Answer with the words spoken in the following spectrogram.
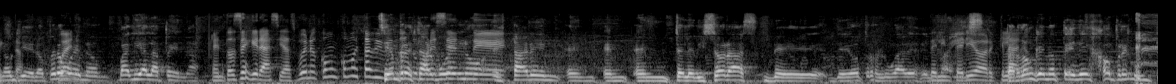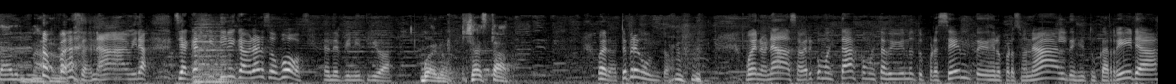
no quiero pero bueno. valía la pena. Entonces gracias. Bueno cómo, cómo estás viviendo siempre estar bueno estar en, en, televisoras de, de, otros lugares del, del interior claro. Perdón que no te dejo preguntar nada. no pasa nada mira si acá el que tiene que hablar sos vos en definitiva. Bueno ya está bueno, te pregunto. bueno, nada, saber cómo estás, cómo estás viviendo tu presente, desde lo personal, desde tu carrera.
